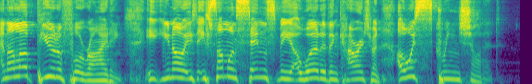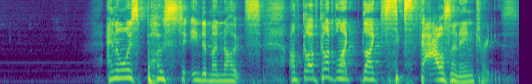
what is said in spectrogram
And I love beautiful writing. It, you know, if, if someone sends me a word of encouragement, I always screenshot it and always post it into my notes. I've got, I've got like, like 6,000 entries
